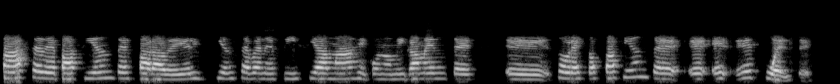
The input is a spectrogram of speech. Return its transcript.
pase de pacientes para ver quién se beneficia más económicamente eh, sobre estos pacientes eh, es fuerte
